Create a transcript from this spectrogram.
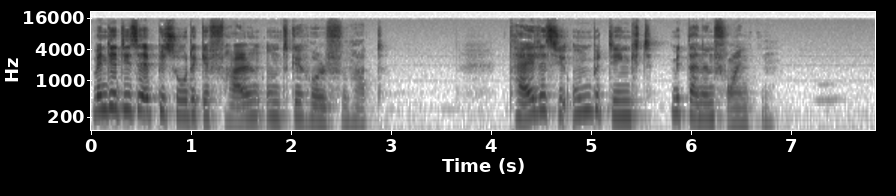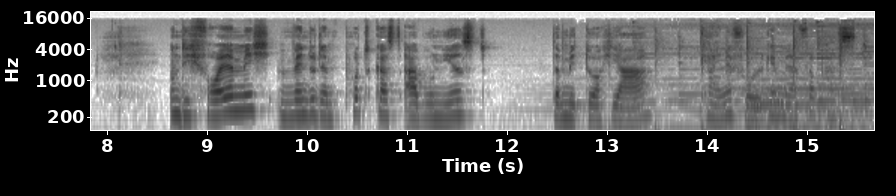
Wenn dir diese Episode gefallen und geholfen hat, teile sie unbedingt mit deinen Freunden. Und ich freue mich, wenn du den Podcast abonnierst, damit du auch ja keine Folge mehr verpasst.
